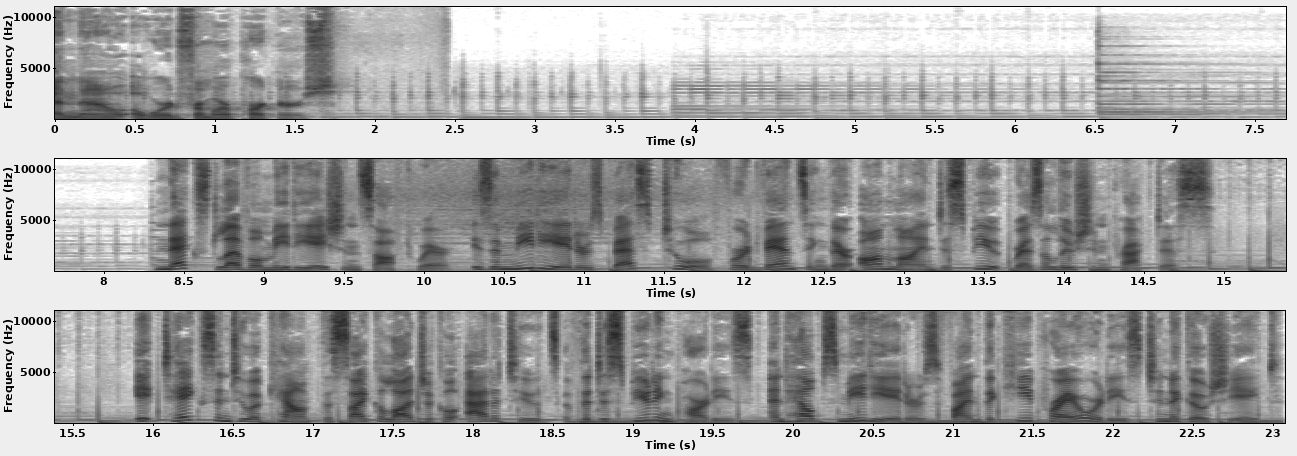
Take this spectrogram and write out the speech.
And now, a word from our partners. Next Level Mediation Software is a mediator's best tool for advancing their online dispute resolution practice. It takes into account the psychological attitudes of the disputing parties and helps mediators find the key priorities to negotiate.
